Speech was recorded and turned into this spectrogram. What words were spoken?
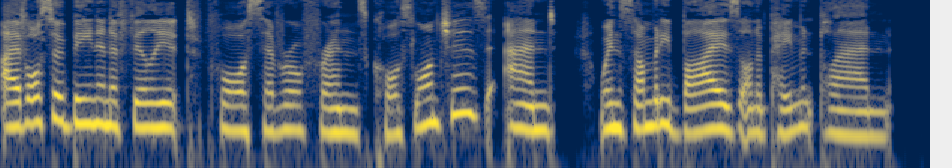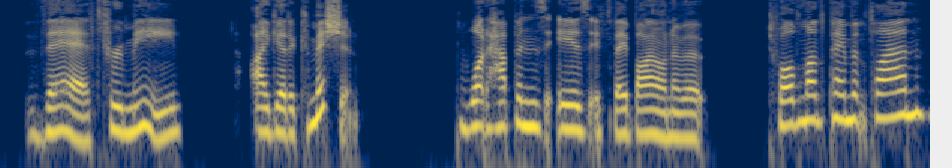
I've also been an affiliate for several friends' course launches. And when somebody buys on a payment plan there through me, I get a commission. What happens is if they buy on a 12 month payment plan,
